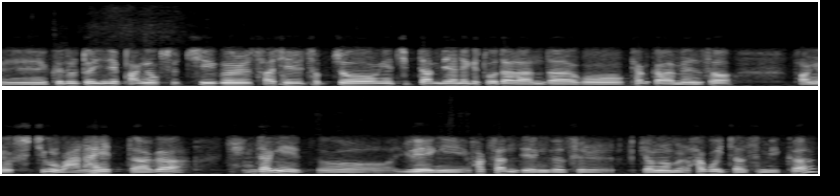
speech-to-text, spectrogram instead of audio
에, 그들도 이제 방역 수칙을 사실 접종의 집단 면역에 도달한다고 평가하면서 방역 수칙을 완화했다가 굉장히 어, 유행이 확산된 것을 경험을 하고 있지 않습니까?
